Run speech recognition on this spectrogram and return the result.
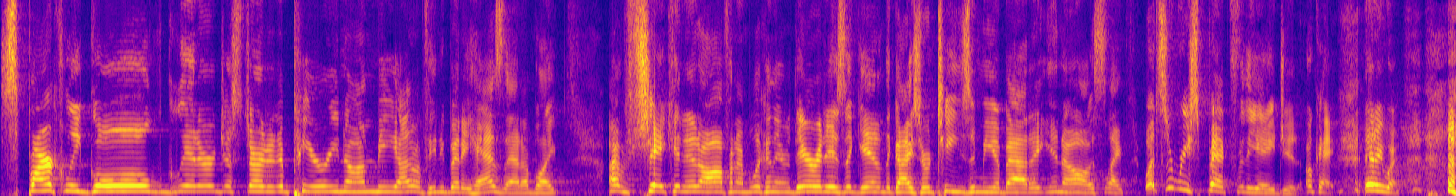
Sparkly gold glitter just started appearing on me. I don't know if anybody has that. I'm like, I'm shaking it off and I'm looking there. There it is again. The guys are teasing me about it. You know, it's like, what's the respect for the aged? Okay. Anyway.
